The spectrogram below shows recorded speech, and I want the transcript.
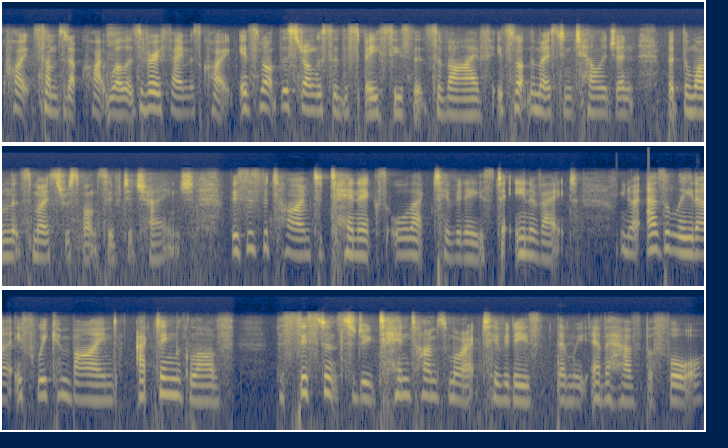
quote sums it up quite well. It's a very famous quote. It's not the strongest of the species that survive, it's not the most intelligent, but the one that's most responsive to change. This is the time to 10x all activities, to innovate. You know, as a leader, if we combined acting with love, persistence to do 10 times more activities than we ever have before,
